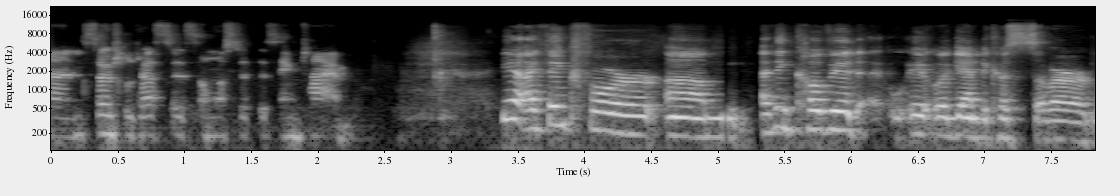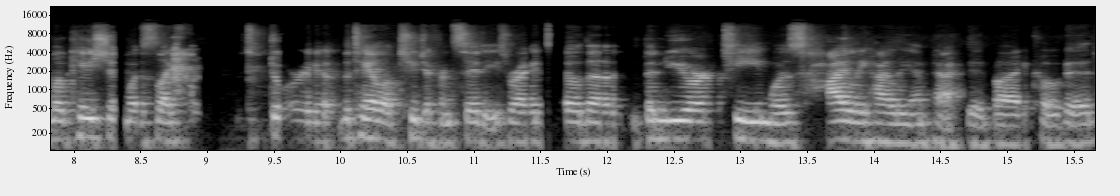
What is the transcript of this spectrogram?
and social justice almost at the same time. Yeah, I think for um, I think COVID it, again because of our location was like story the tale of two different cities, right? So the the New York team was highly highly impacted by COVID,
